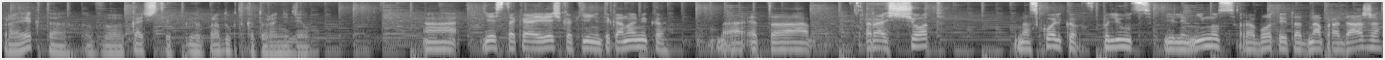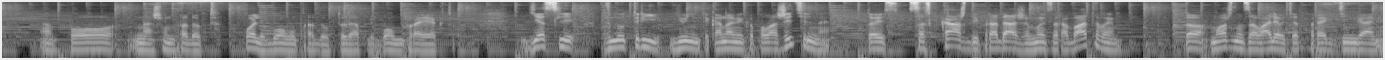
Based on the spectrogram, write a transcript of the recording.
проекта в качестве продукта, который они делают? А, есть такая вещь, как юнит-экономика. Да, это расчет, насколько в плюс или минус работает одна продажа а, по нашему продукту, по любому продукту, да, по любому проекту. Если внутри юнит-экономика положительная, то есть со каждой продажи мы зарабатываем, то можно заваливать этот проект деньгами.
